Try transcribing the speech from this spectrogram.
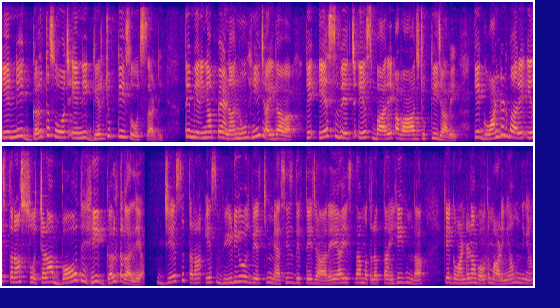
ਇੰਨੀ ਗਲਤ ਸੋਚ, ਇੰਨੀ ਗਿਰ ਚੁੱਕੀ ਸੋਚ ਸਾਡੀ ਤੇ ਮੇਰੀਆਂ ਭੈਣਾਂ ਨੂੰ ਹੀ ਚਾਹੀਦਾ ਵਾ ਕਿ ਇਸ ਵਿੱਚ ਇਸ ਬਾਰੇ ਆਵਾਜ਼ ਚੁੱਕੀ ਜਾਵੇ ਕਿ ਗਵਾਂਢਣ ਬਾਰੇ ਇਸ ਤਰ੍ਹਾਂ ਸੋਚਣਾ ਬਹੁਤ ਹੀ ਗਲਤ ਗੱਲ ਆ। ਜਿਸ ਤਰ੍ਹਾਂ ਇਸ ਵੀਡੀਓ ਵਿੱਚ ਮੈਸੇਜ ਦਿੱਤੇ ਜਾ ਰਹੇ ਆ, ਇਸ ਦਾ ਮਤਲਬ ਤਾਂ ਇਹੀ ਹੁੰਦਾ ਕਿ ਗਵਾਂਢਣਾ ਬਹੁਤ ਮਾੜੀਆਂ ਹੁੰਦੀਆਂ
